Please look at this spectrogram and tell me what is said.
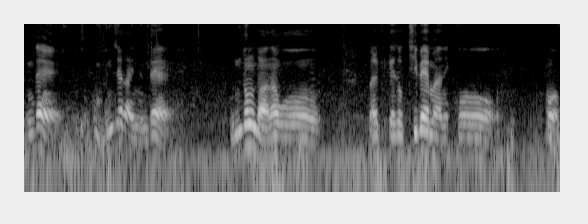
근데 조금 문제가 있는데 운동도 안 하고 막 이렇게 계속 집에만 있고 뭐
